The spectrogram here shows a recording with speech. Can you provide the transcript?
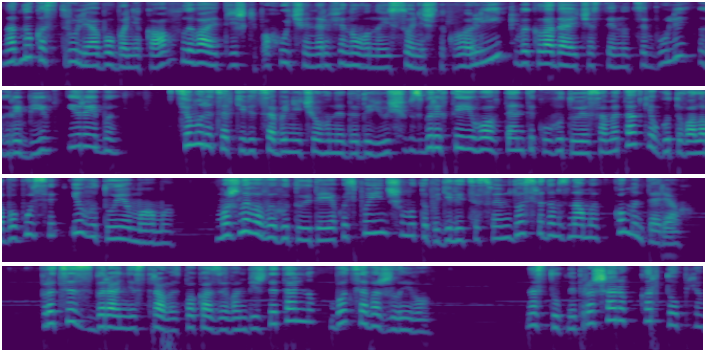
На дно каструлі або баняка вливаю трішки пахучої нерафінованої соняшникової олії, викладаю частину цибулі, грибів і риби. В цьому рецепті від себе нічого не додаю, щоб зберегти його автентику, готую саме так, як готувала бабуся і готує мама. Можливо, ви готуєте якось по-іншому, то поділіться своїм досвідом з нами в коментарях. Процес збирання страви показую вам більш детально, бо це важливо. Наступний прошарок картопля.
